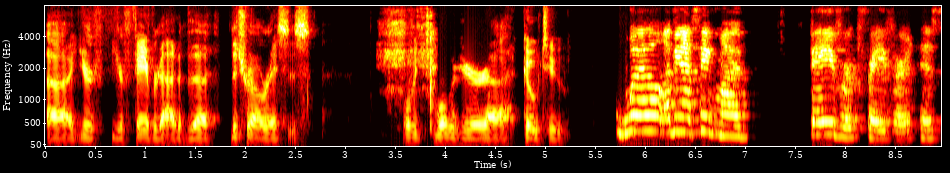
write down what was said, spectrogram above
uh, your your favorite out of the the trail races? What would, what was your uh, go to? Well, I mean, I think my favorite favorite is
